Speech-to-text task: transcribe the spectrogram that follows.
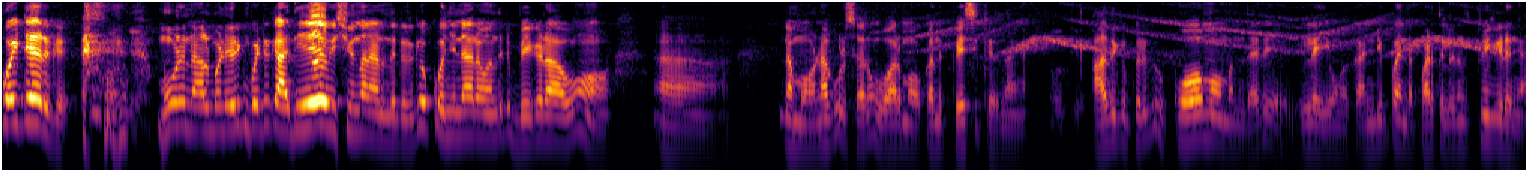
போயிட்டே இருக்கு. மூணு நாலு மணி வரைக்கும் போயிட்டு இருக்கு. அதே விஷயம் தான் நடந்துட்டு இருக்கு. கொஞ்ச நேரம் வந்துட்டு பிகடாவும் ஆஹ், நம்ம நகுல் சாரும் ஓரமாக உட்காந்து பேசிட்டு இருந்தாங்க. அதுக்கு பிறகு கோபம் வந்தார். இல்லை இவங்க கண்டிப்பாக இந்த படத்துலேருந்து தூக்கிடுங்க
